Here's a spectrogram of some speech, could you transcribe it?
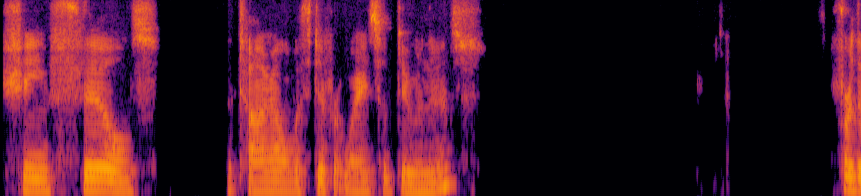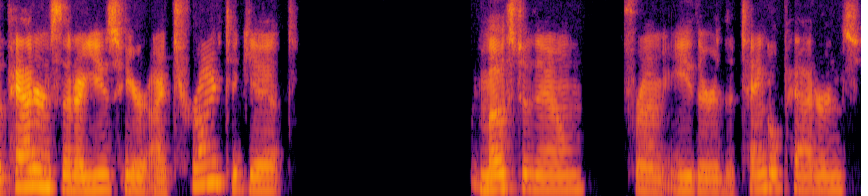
she fills the tile with different ways of doing this. For the patterns that I use here, I try to get most of them from either the tanglepatterns.com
